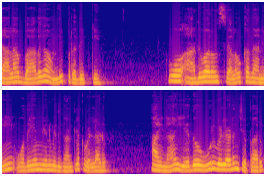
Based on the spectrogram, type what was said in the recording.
చాలా బాధగా ఉంది ప్రదీప్కి. ఓ ఆదివారం సెలవు కదా అని ఉదయం ఎనిమిది గంటలకు వెళ్ళాడు. ఆయన ఏదో ఊరు వెళ్ళాడని చెప్పారు.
